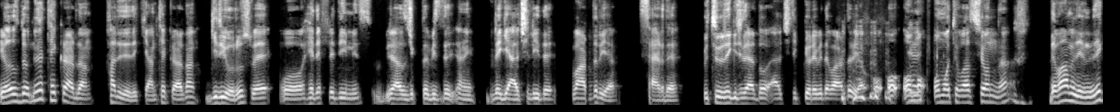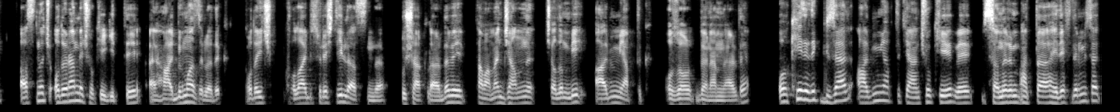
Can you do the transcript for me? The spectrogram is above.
Yağız döndüğünde tekrardan hadi dedik yani tekrardan giriyoruz ve o hedeflediğimiz birazcık da bizde hani regi elçiliği de vardır ya serde. Bütün regicilerde o elçilik görevi de vardır ya. O, o, o, evet. o motivasyonla devam edelim dedik. Aslında o dönemde çok iyi gitti. Yani albümü hazırladık. O da hiç kolay bir süreç değildi aslında bu şartlarda ve tamamen canlı çalım bir albüm yaptık o zor dönemlerde. Okey dedik güzel albüm yaptık yani çok iyi ve sanırım hatta hedeflerimiz de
